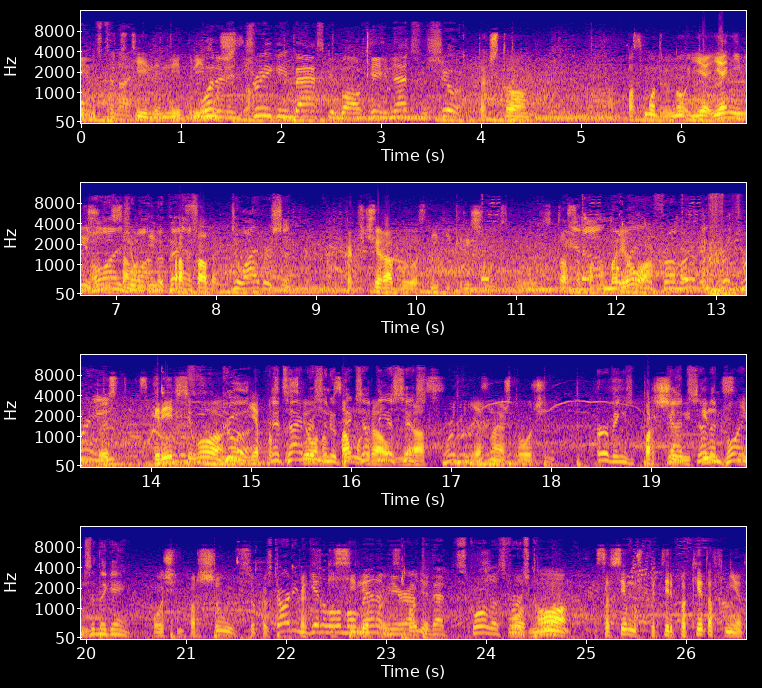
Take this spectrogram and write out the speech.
могут быть те или иные преимущества. Так что посмотрим. Ну, я, я не вижу на самом деле просадок, как вчера было с Ники Кришем, с Стаса Пономарева. То есть, скорее всего, ну, я просто с Леоном сам играл не раз. Я знаю, что очень паршивый пинг Очень паршивый, все как, как в киселе происходит. Вот, но совсем уж потерь пакетов нет.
